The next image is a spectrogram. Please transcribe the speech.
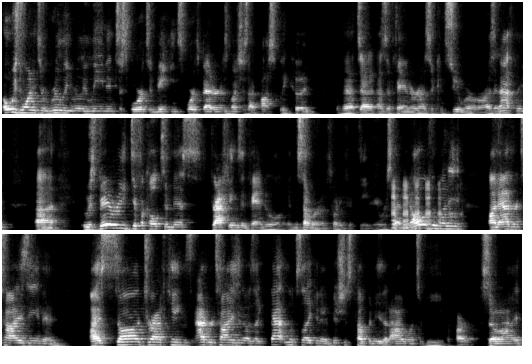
always wanting to really, really lean into sports and making sports better as much as I possibly could that as a fan or as a consumer or as an athlete. Uh, it was very difficult to miss DraftKings and FanDuel in the summer of 2015. They were spending all of the money on advertising, and I saw DraftKings advertising. I was like, that looks like an ambitious company that I want to be a part of. So I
